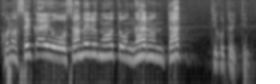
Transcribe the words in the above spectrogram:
この世界を治めるものとなるんだっていうことを言ってるんです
